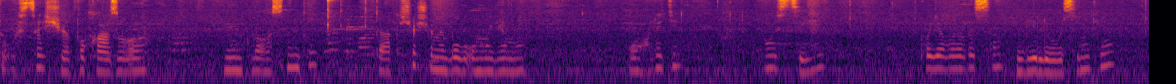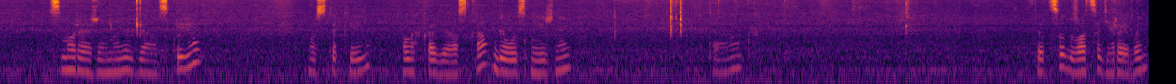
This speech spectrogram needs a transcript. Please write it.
то ось це, що я показувала. Він класненький. Так, що ще не було у моєму огляді. Ось ці появилися. Білюсінькі, з мережевною в'язкою. Ось такий. Легка в'язка, білосніжний. Так. 520 гривень.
